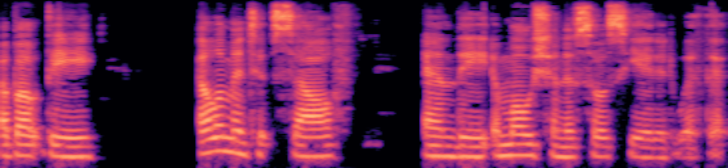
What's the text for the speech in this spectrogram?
about the element itself and the emotion associated with it.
